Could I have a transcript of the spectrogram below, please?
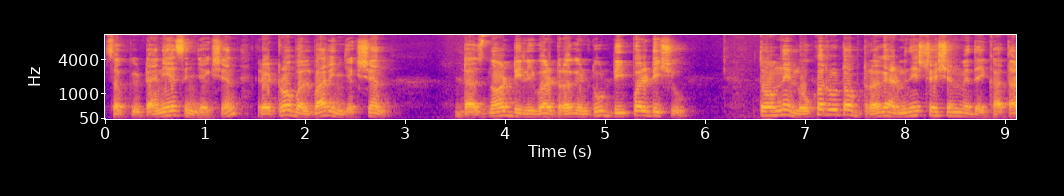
subcutaneous injection, retrobulbar injection. Does not deliver drug into deeper tissue. तो हमने local route of drug administration में देखा था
